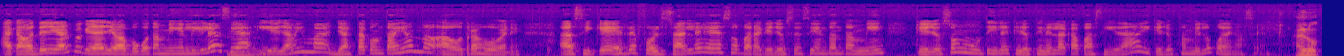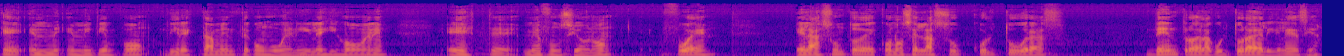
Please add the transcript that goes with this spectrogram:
Acabas de llegar porque ella lleva poco también en la iglesia y ella misma ya está contagiando a otras jóvenes. Así que es reforzarles eso para que ellos se sientan también que ellos son útiles, que ellos tienen la capacidad y que ellos también lo pueden hacer. Algo que en, mi- en mi tiempo directamente con juveniles y jóvenes este me funcionó fue el asunto de conocer las subculturas dentro de la cultura de la iglesia.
